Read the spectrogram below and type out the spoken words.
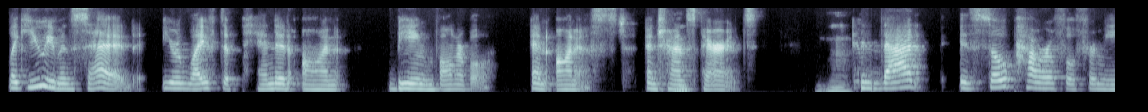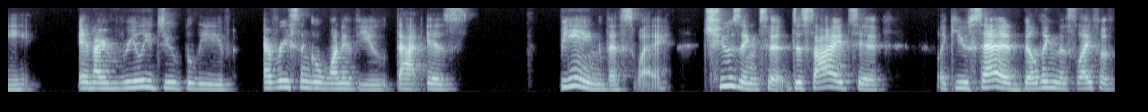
like you even said your life depended on being vulnerable and honest and mm-hmm. transparent mm-hmm. and that is so powerful for me and i really do believe every single one of you that is being this way choosing to decide to like you said building this life of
